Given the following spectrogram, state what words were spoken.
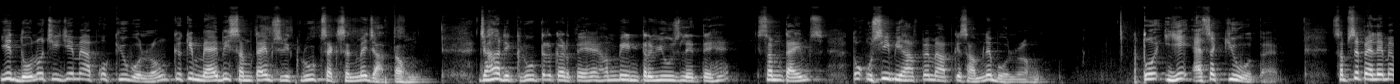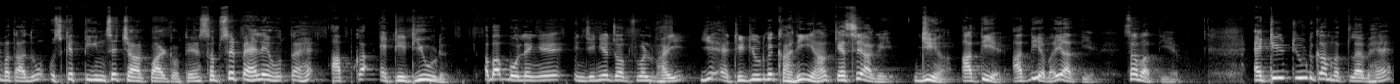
ये दोनों चीज़ें मैं आपको क्यों बोल रहा हूँ? क्योंकि मैं भी समटाइम्स रिक्रूट सेक्शन में जाता हूँ। जहाँ रिक्रूटर करते हैं, हम भी इंटरव्यूज़ लेते हैं समटाइम्स तो उसी बिहाफ पे मैं आपके सामने बोल रहा हूँ। तो ये ऐसा क्यों होता है? सबसे पहले मैं बता दूँ, उसके तीन से चार पार्ट होते हैं। सबसे पहले होता है आपका एटीट्यूड अब आप बोलेंगे इंजीनियर जॉब्स वर्ल्ड भाई, ये एटीट्यूड की कहानी यहाँ कैसे आ गई? जी हाँ आती है आती है भाई, आती है, सब आती है। एटीट्यूड का मतलब है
